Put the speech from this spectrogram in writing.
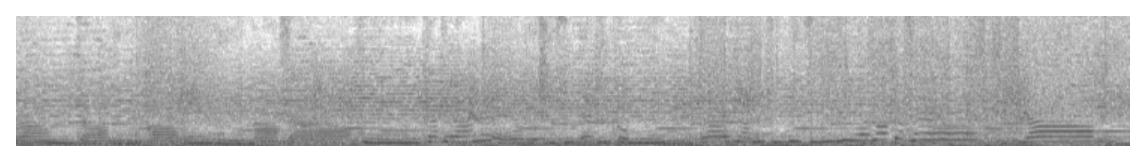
なんだにあるまた深く雨を沈め込む大なる響きには任せ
